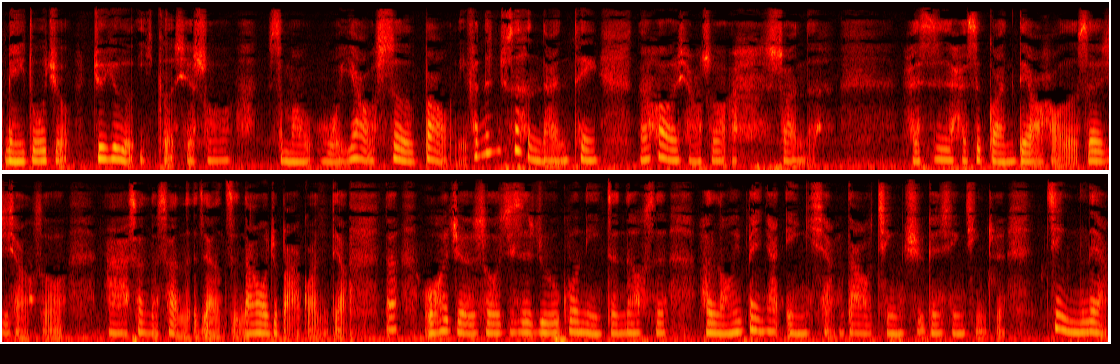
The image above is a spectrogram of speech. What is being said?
没多久，就又有一个写说什么我要射爆你，反正就是很难听。然后我想说啊，算了，还是还是关掉好了。所以就想说啊，算了算了这样子。然后我就把它关掉。那我会觉得说，其实如果你真的是很容易被人家影响到情绪跟心情，就尽量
